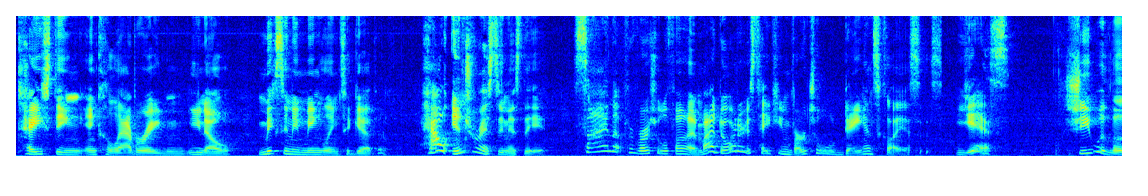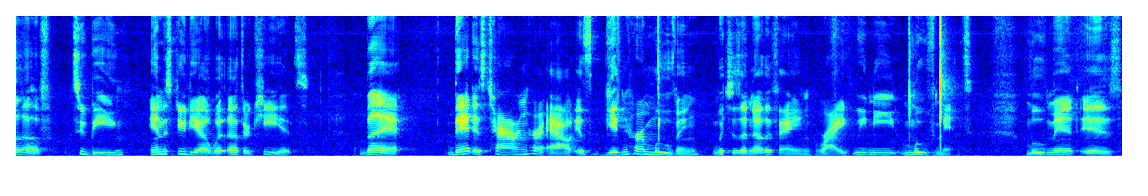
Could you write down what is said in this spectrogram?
Tasting and collaborating you know mixing and mingling together. How interesting is that? Sign up for virtual fun. My daughter is taking virtual dance classes. Yes she would love to be in the studio with other kids but that is tiring her out. It's getting her moving, which is another thing, right? We need movement. Movement is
